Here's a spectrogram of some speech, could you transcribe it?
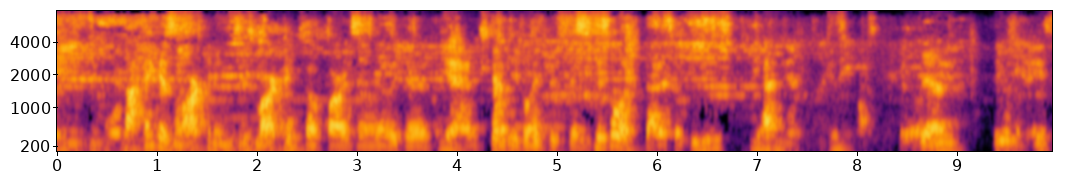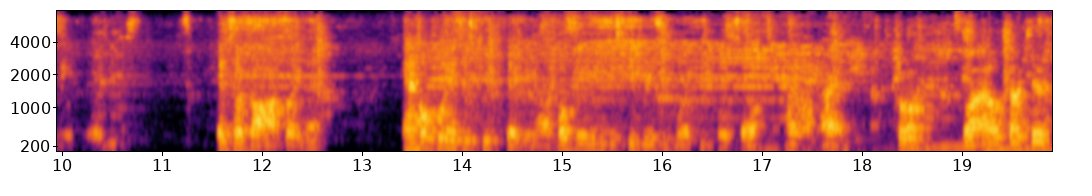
80 people. I think his marketing, his marketing so far has been really good. Yeah, It's getting people interested. His whole aesthetic, like he, just, he had him. He was. Like, Yeah. He, he was amazing. He just, it took off. Like, Yeah. and hopefully it just keeps taking off. Hopefully we can just keep reaching more people. So I don't know. All right. Cool. Well, I hope so too.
